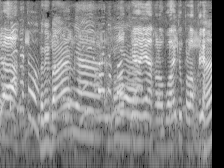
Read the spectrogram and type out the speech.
ya. lebih banyak. banyak banyak iya. ya, kalau buah itu peloknya. ya.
